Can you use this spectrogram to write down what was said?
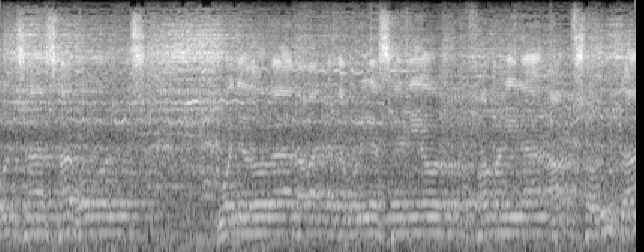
11 segons. Guanyadora de la categoria sènior femenina absoluta.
